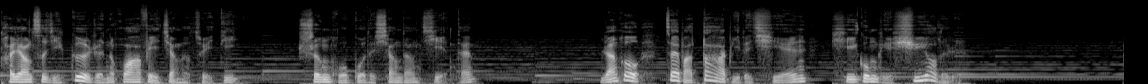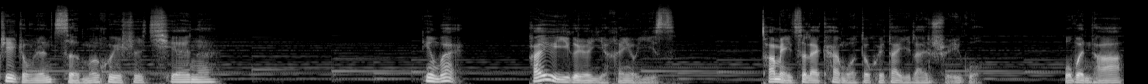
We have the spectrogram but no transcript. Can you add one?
他将自己个人的花费降到最低，生活过得相当简单，然后再把大笔的钱提供给需要的人。这种人怎么会是谦呢？另外，还有一个人也很有意思，他每次来看我都会带一篮水果。我问他：“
